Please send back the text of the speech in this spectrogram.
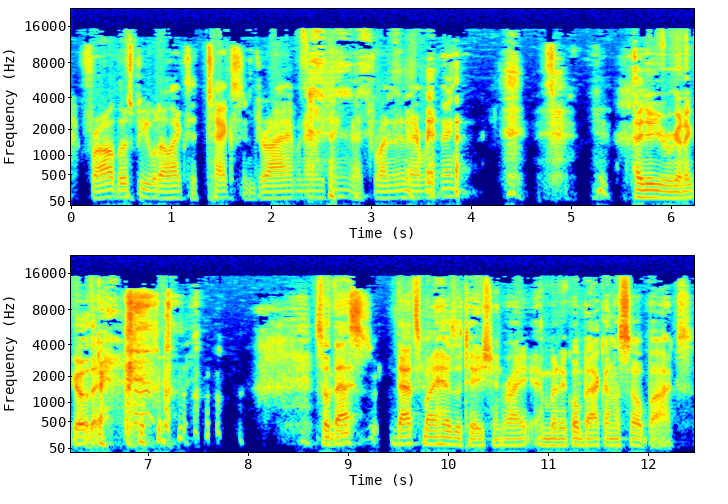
for all those people that like to text and drive and everything, that's running and everything. I knew you were going to go there. so that's, that's my hesitation, right? I'm going to go back on the soapbox.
